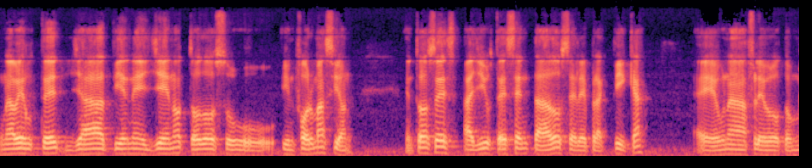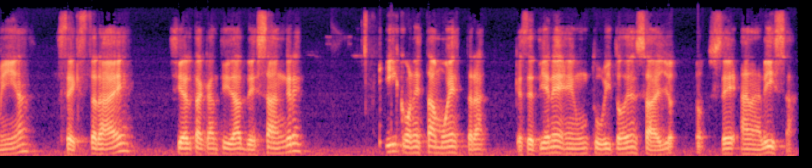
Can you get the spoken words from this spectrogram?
una vez usted ya tiene lleno toda su información, entonces allí usted sentado se le practica eh, una flebotomía, se extrae cierta cantidad de sangre y con esta muestra que se tiene en un tubito de ensayo, se analiza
